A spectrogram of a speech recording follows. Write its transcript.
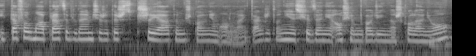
i ta formuła pracy wydaje mi się, że też sprzyja tym szkoleniom online, tak? Że to nie jest siedzenie 8 godzin na szkoleniu,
